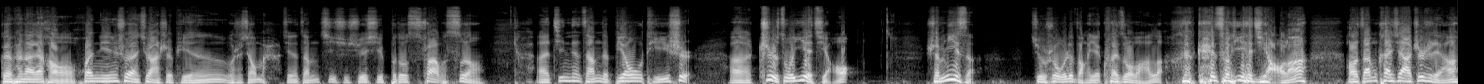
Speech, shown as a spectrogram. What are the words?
各位朋友，大家好，欢迎您收看修马视频，我是小马。今天咱们继续学习 Bootstrap 四啊，呃，今天咱们的标题是呃制作页脚，什么意思？就是说我这网页快做完了，该做页脚了啊。好，咱们看一下知识点啊，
